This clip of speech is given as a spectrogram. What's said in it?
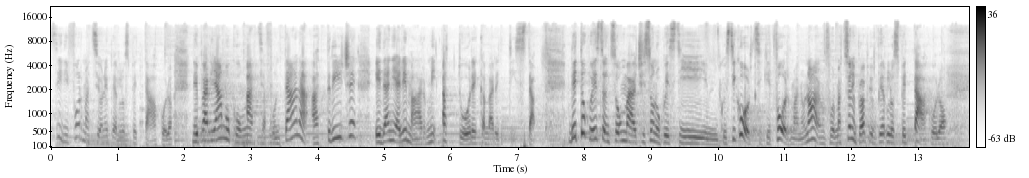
corsi di formazione per lo spettacolo. Ne parliamo con Marzia Fontana, attrice, e Daniele Marmi, attore e cabarettista. Detto questo, insomma, ci sono questi, questi corsi che formano, no? Una formazione proprio per lo spettacolo.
